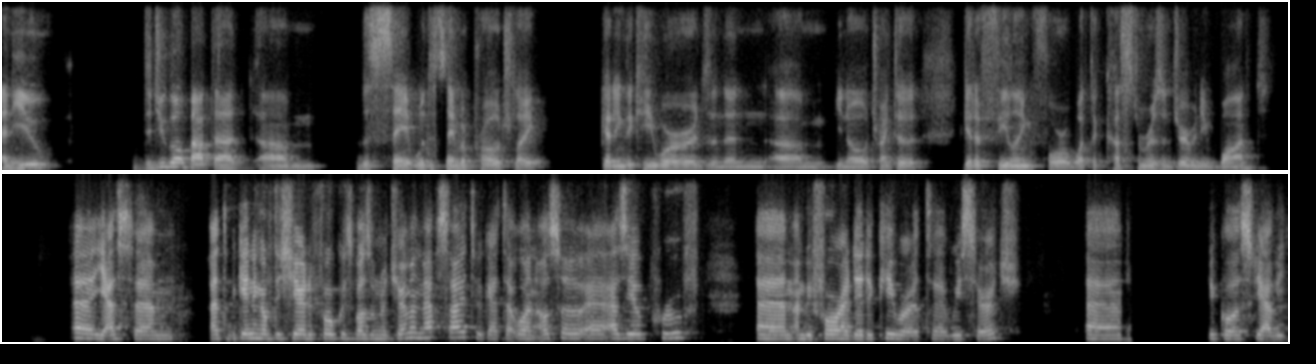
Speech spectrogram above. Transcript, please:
and you did you go about that um, the same with the same approach, like getting the keywords and then um, you know trying to get a feeling for what the customers in Germany want? Uh, yes, um, at the beginning of this year, the focus was on the German website to get that one also uh, SEO proof. Um, and before I did a keyword uh, research, um, because yeah, we,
